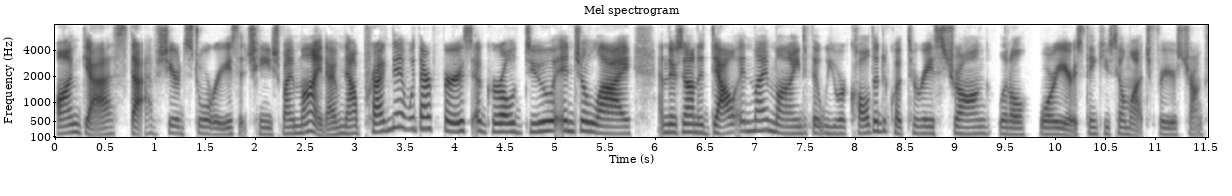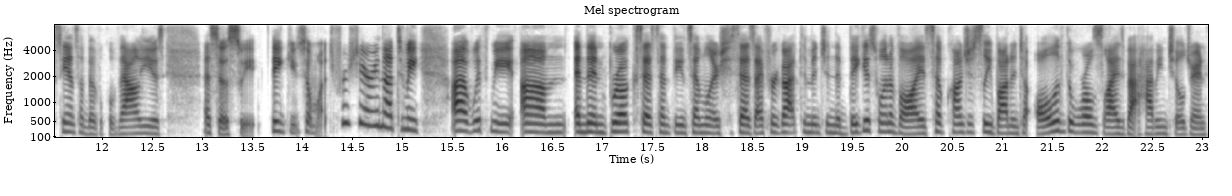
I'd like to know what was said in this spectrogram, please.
on guests that have shared stories that changed my mind. I'm now pregnant with our first, a girl due in July, and there's not a doubt in my mind that we were called and equipped to raise strong little warriors. Thank you so much for your strong stance on biblical values. That's so sweet. Thank you so much for sharing that to me, uh, with me. Um, and then Brooke says something similar. She says, I forgot to mention the biggest one of all. I subconsciously bought into all of the world's lies about having children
